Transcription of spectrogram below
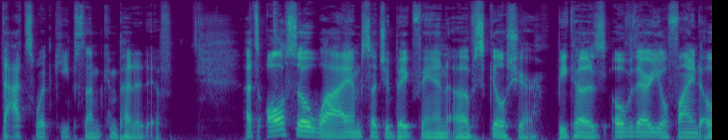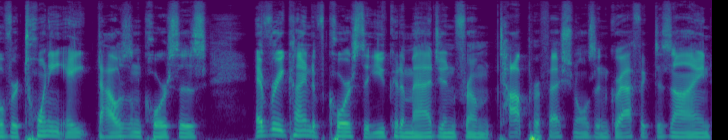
that's what keeps them competitive. That's also why I'm such a big fan of Skillshare because over there you'll find over 28,000 courses, every kind of course that you could imagine from top professionals in graphic design,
